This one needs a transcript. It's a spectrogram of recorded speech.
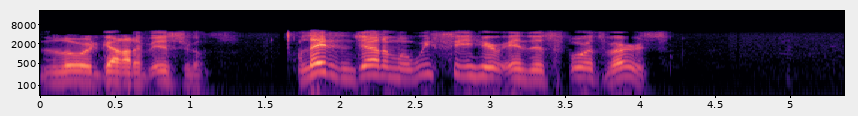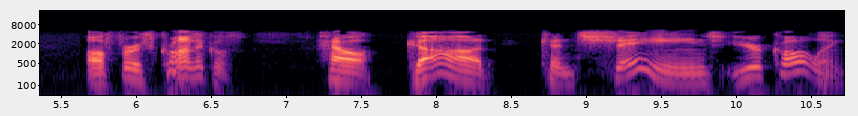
the Lord God of Israel. Ladies and gentlemen, we see here in this fourth verse of First Chronicles how God can change your calling.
